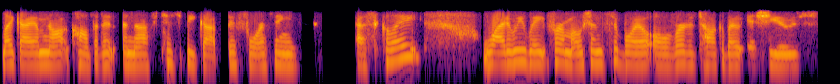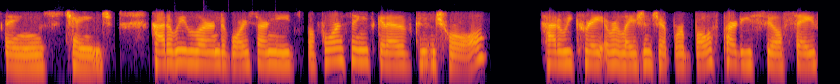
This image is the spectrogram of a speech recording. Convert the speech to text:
Like I am not confident enough to speak up before things escalate. Why do we wait for emotions to boil over to talk about issues, things change? How do we learn to voice our needs before things get out of control? How do we create a relationship where both parties feel safe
